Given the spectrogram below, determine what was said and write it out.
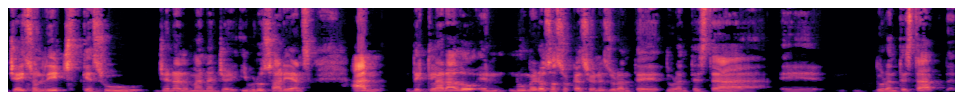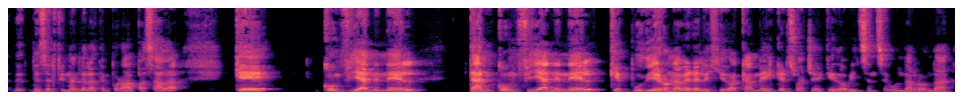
Jason Leach, que es su general manager, y Bruce Arians han declarado en numerosas ocasiones durante, durante esta, durante esta, de- desde el final de la temporada pasada, que confían en él, tan confían en él que pudieron haber elegido a Cam Akers o a J.K. Dobbins en segunda ronda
